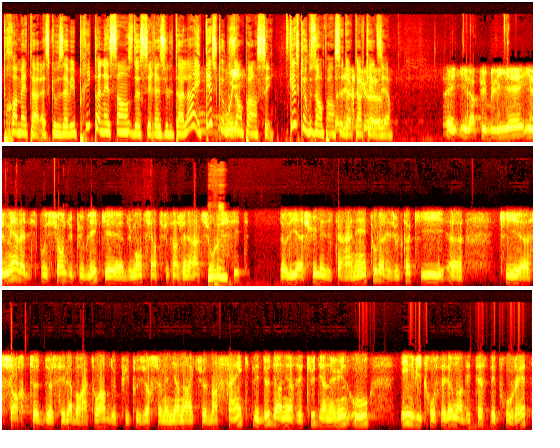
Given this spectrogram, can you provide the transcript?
prometteurs. Est-ce que vous avez pris connaissance de ces résultats-là? Et qu'est-ce que vous en pensez? Qu'est-ce que vous en pensez, docteur Kadir? Il a publié, il met à la disposition du public et du monde scientifique en général sur le site de l'IHU méditerranéen tous les résultats qui euh, qui euh, sortent de ces laboratoires depuis plusieurs semaines. Il y en a actuellement cinq. Les deux dernières études, il y en a une où in vitro, c'est-à-dire dans des tests d'éprouvettes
